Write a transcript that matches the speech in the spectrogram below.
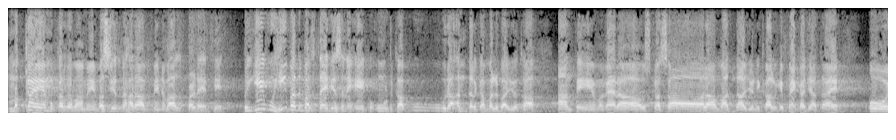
مکہ مکرمہ میں مسجد الحراب میں نماز پڑھ رہے تھے، تو یہ وہی بدبخت ہے جس نے ایک اونٹ کا پورا اندر کا ملبہ جو تھا آنتے وغیرہ، اس کا سارا مادہ جو نکال کے پھینکا جاتا ہے۔ وہ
